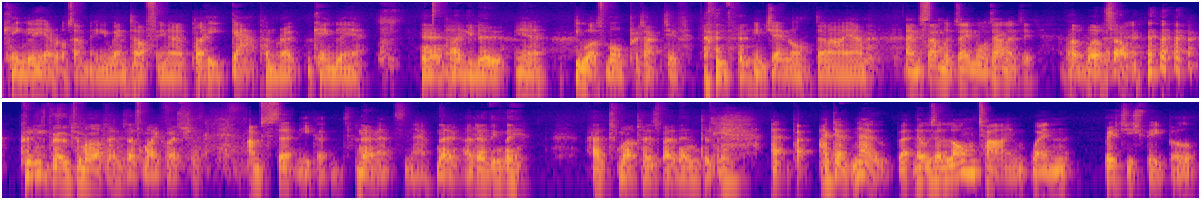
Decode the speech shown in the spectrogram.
King Lear or something." He went off in a plague gap and wrote King Lear. Yeah, like you do. Yeah, he was more productive in general than I am, and some would say more talented. Uh, well, some. Could he grow tomatoes? That's my question. I'm certain he couldn't. No. that's no. No, I don't think they had tomatoes by then, did they? Uh, but I don't know. But there was a long time when British people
